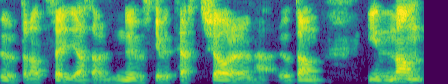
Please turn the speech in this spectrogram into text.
utan att säga så här, nu ska vi testköra den här. Utan innan,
